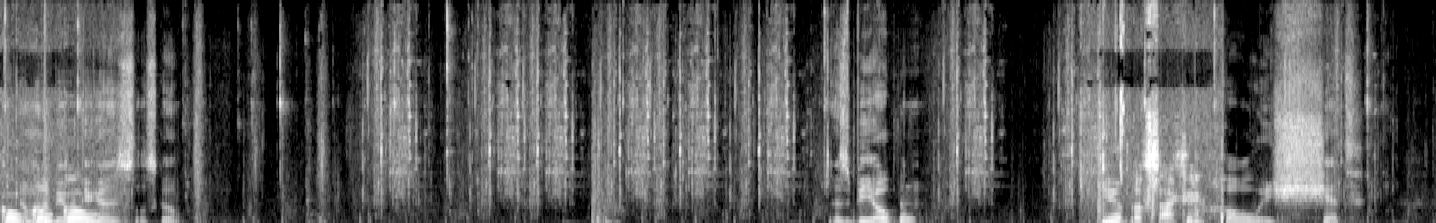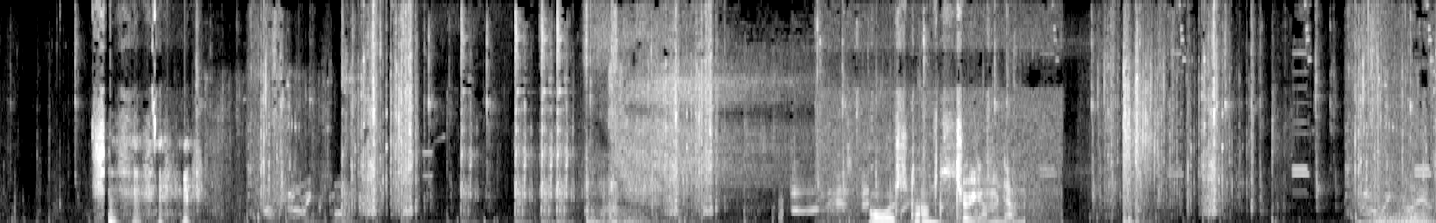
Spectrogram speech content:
Go, I'm go, gonna with you go. guys, let's go. Is B open? Yep. Looks like it. Holy shit. I'm throwing smoke. I'll watch tuns. Two coming down. Throwing.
